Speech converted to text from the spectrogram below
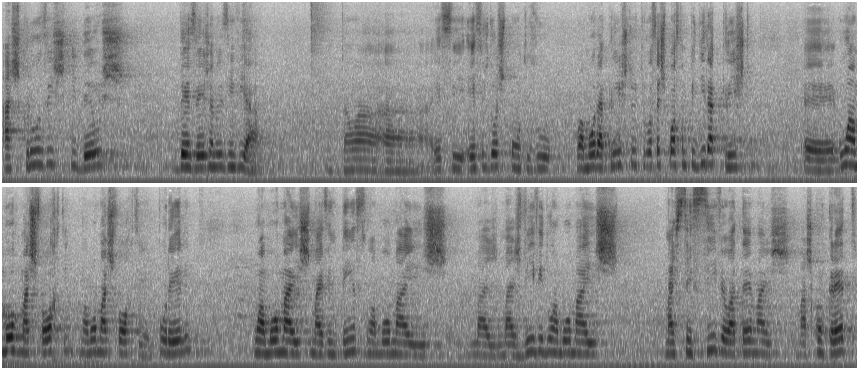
as cruzes que Deus deseja nos enviar. Então, a, a, esse, esses dois pontos, o, o, amor a Cristo que vocês possam pedir a Cristo é, um amor mais forte, um amor mais forte por Ele, um amor mais, mais intenso, um amor mais, mais, mais vívido, um amor mais, mais sensível, até mais, mais concreto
